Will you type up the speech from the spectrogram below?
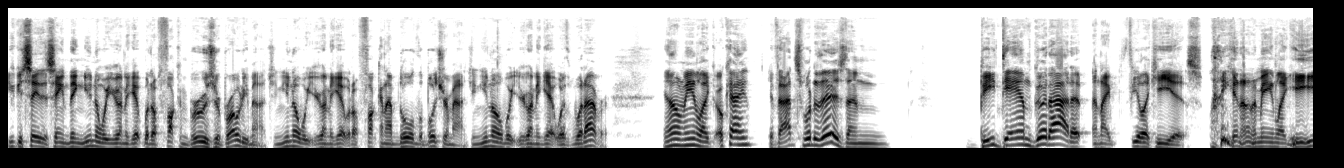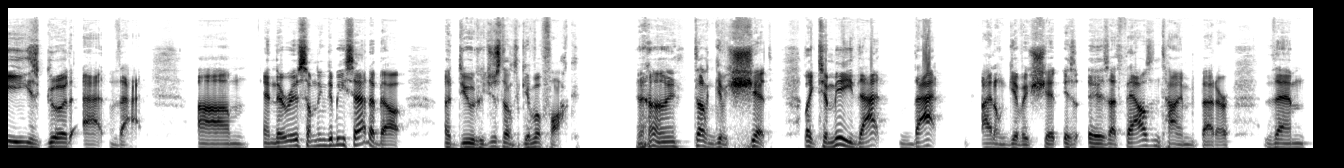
you could say the same thing. You know what you're going to get with a fucking Bruiser Brody match, and you know what you're going to get with a fucking Abdul the Butcher match, and you know what you're going to get with whatever. You know what I mean? Like, okay, if that's what it is, then be damn good at it. And I feel like he is. you know what I mean? Like he's good at that. Um, and there is something to be said about a dude who just doesn't give a fuck. Doesn't give a shit. Like to me, that that I don't give a shit is is a thousand times better than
